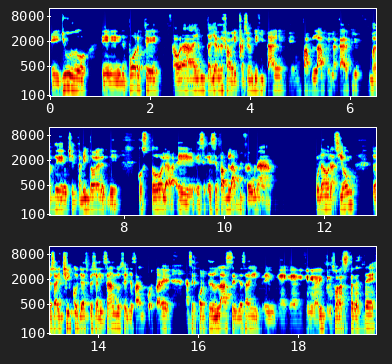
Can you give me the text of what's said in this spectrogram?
eh, judo, eh, deporte, Ahora hay un taller de fabricación digital, un Fab Lab en la Carpio, más de 80 mil dólares de, costó la, eh, ese, Fab Lab y fue una, una donación. Entonces hay chicos ya especializándose, ya saben cortar, eh, hacer cortes láser, ya saben eh, eh, generar impresoras 3D,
